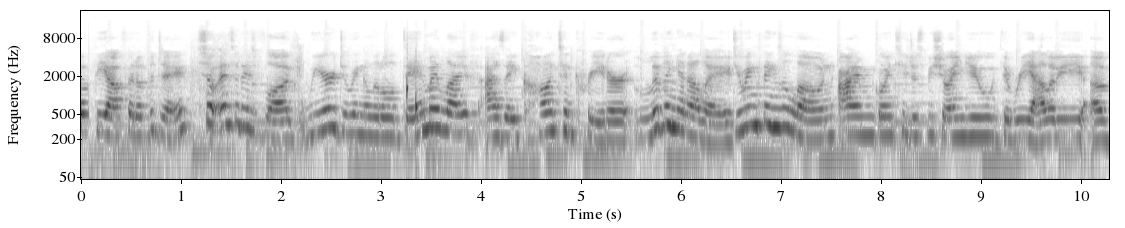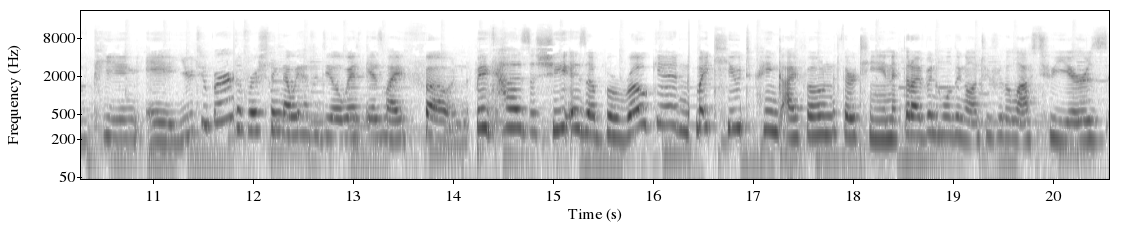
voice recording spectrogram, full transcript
of the outfit of the day. So in today's vlog, we are doing a little day in my life as a content creator living in LA, doing things alone. I'm going to just be showing you the reality of being a YouTuber. The first thing that we have to deal with is my phone because she is a broken. My cute pink iPhone 13 that I've been holding on to for the last two years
